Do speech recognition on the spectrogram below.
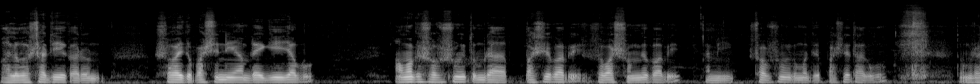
ভালোবাসা দিয়ে, কারণ সবাইকে পাশে নিয়ে আমরা এগিয়ে যাব। আমাকে সবসময় তোমরা পাশে পাবে, সবার সঙ্গে পাবে। আমি সবসময় তোমাদের পাশে থাকব। তোমরা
